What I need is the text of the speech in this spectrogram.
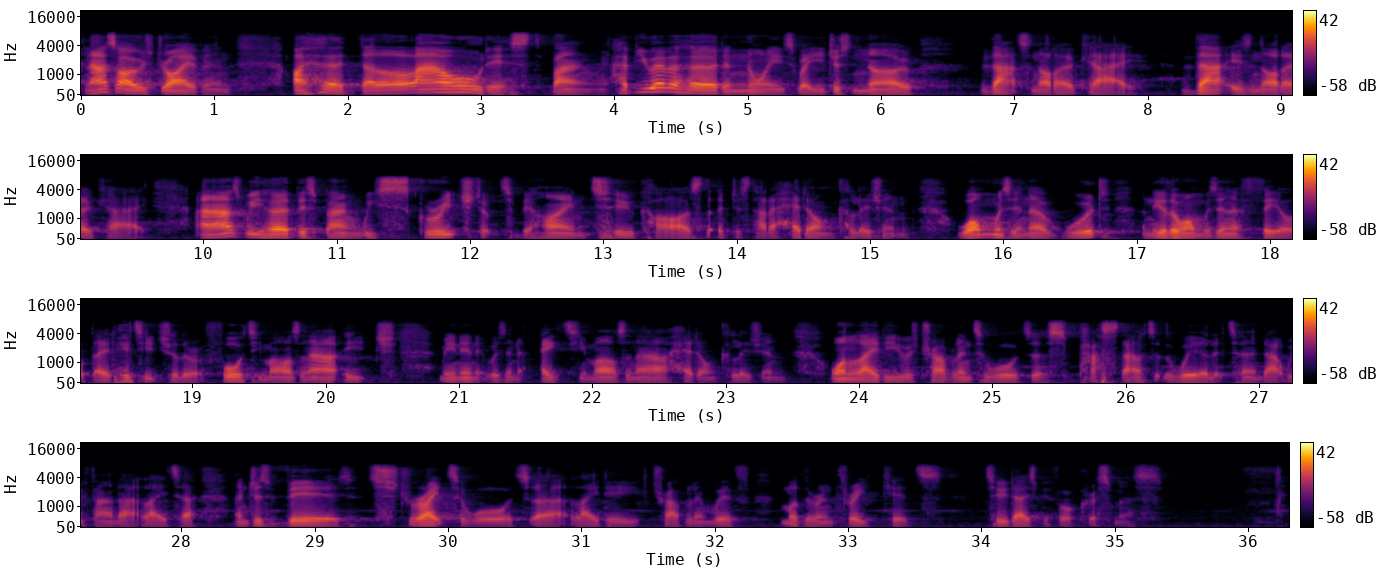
And as I was driving, I heard the loudest bang. Have you ever heard a noise where you just know that's not okay? That is not okay. And as we heard this bang, we screeched up to behind two cars that had just had a head on collision. One was in a wood and the other one was in a field. They'd hit each other at 40 miles an hour each, meaning it was an 80 miles an hour head on collision. One lady who was traveling towards us passed out at the wheel, it turned out, we found out later, and just veered straight towards a lady traveling with mother and three kids two days before Christmas.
